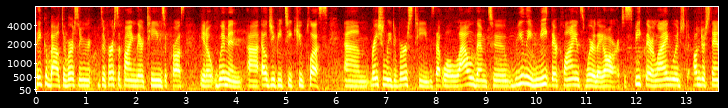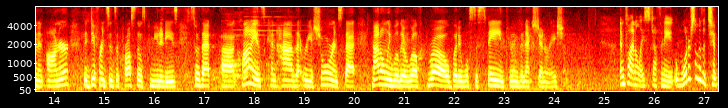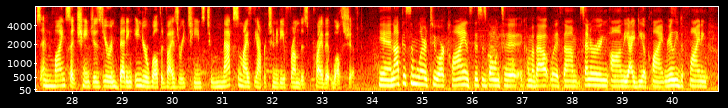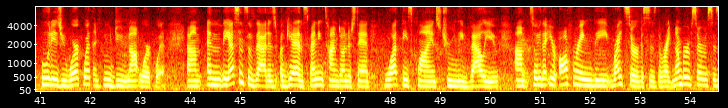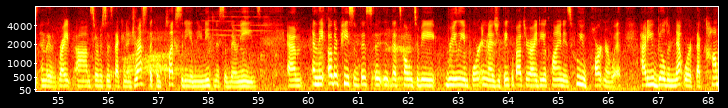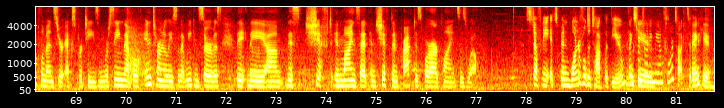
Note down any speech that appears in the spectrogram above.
think about diversifying their teams across you know, women, uh, LGBTQ plus, um, racially diverse teams that will allow them to really meet their clients where they are, to speak their language, to understand and honor the differences across those communities so that uh, clients can have that reassurance that not only will their wealth grow, but it will sustain through the next generation. And finally, Stefanie, what are some of the tips and mindset changes you're embedding in your wealth advisory teams to maximize the opportunity from this private wealth shift? Yeah, not dissimilar to our clients, this is going to come about with um, centering on the ideal client, really defining who it is you work with and who do you not work with. Um, and the essence of that is, again, spending time to understand what these clients truly value um, so that you're offering the right services, the right number of services, and the right um, services that can address the complexity and the uniqueness of their needs. Um, and the other piece of this uh, uh, that's going to be really important as you think about your ideal client is who you partner with. How do you build a network that complements your expertise? And we're seeing that both internally so that we can service the, the, um, this shift in mindset and shift in practice for our clients as well. Stefanie, it's been wonderful to talk with you. Thanks Thank for joining me on Floor Talk today. Thank you.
